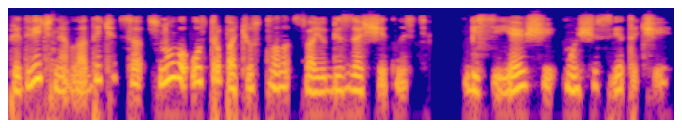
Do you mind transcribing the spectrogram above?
Предвечная владычица снова остро почувствовала свою беззащитность, без сияющей мощи светочей.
